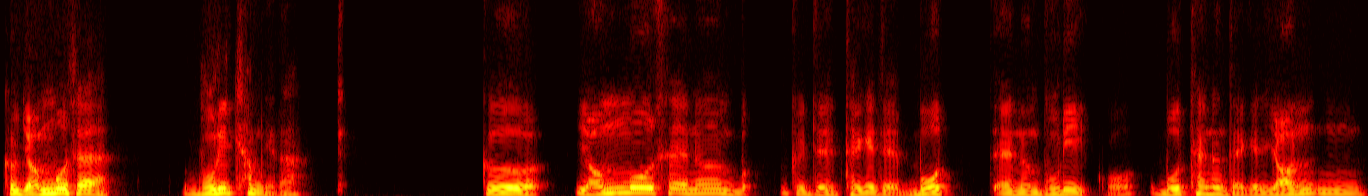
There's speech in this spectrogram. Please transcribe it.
그럼 연못에 물이 찹니다. 그 연못에는 뭐- 그 이제 되게 이제 못에는 물이 있고 못에는 되게 연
